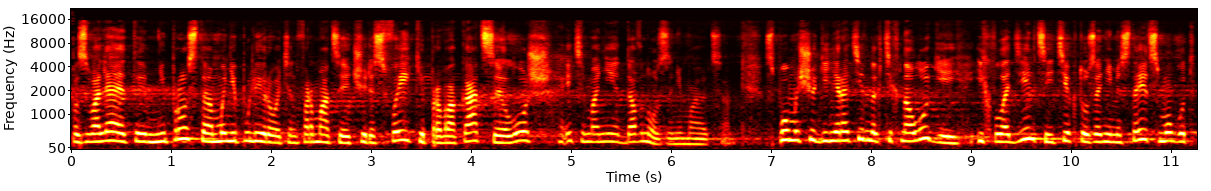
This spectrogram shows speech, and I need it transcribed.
позволяет им не просто манипулировать информацией через фейки, провокации, ложь. Этим они давно занимаются. С помощью генеративных технологий их владельцы и те, кто за ними стоит, смогут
